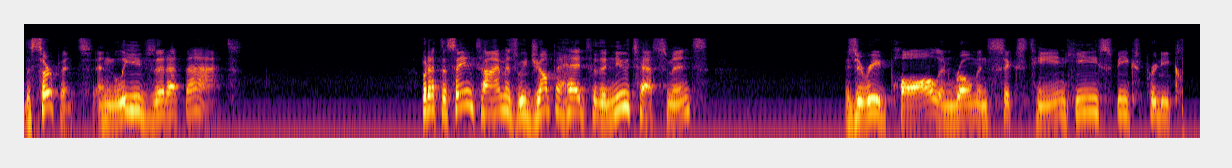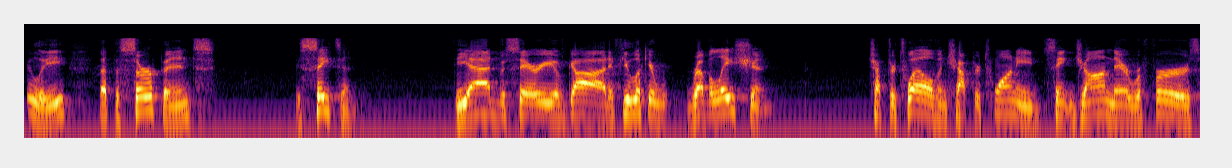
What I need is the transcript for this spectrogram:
the serpent and leaves it at that. But at the same time, as we jump ahead to the New Testament, as you read Paul in Romans 16, he speaks pretty clearly that the serpent is Satan the adversary of God. If you look at Revelation, chapter 12 and chapter 20, St. John there refers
